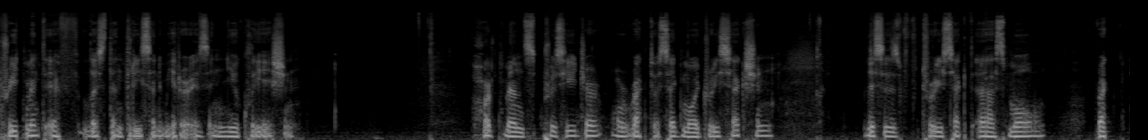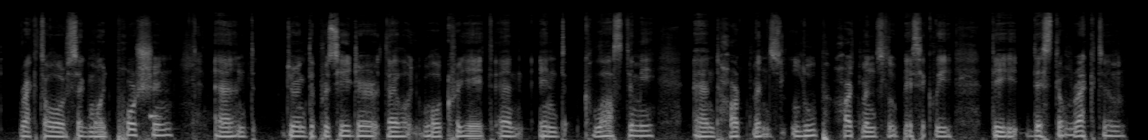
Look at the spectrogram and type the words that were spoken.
Treatment if less than 3 cm is enucleation. Hartmann's procedure or rectosigmoid resection. This is to resect a small rect- rectal or sigmoid portion and during the procedure they will create an end colostomy and Hartmann's loop. Hartmann's loop basically the distal rectum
